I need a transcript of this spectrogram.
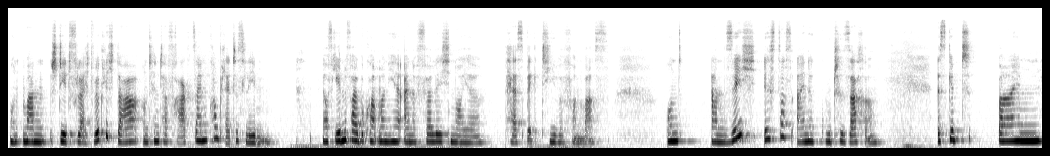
und man steht vielleicht wirklich da und hinterfragt sein komplettes Leben. Auf jeden Fall bekommt man hier eine völlig neue Perspektive von was. Und an sich ist das eine gute Sache. Es gibt beim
